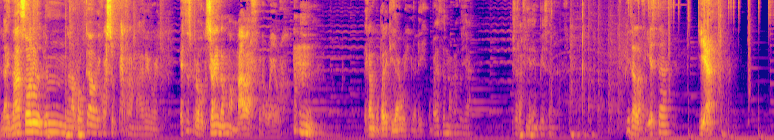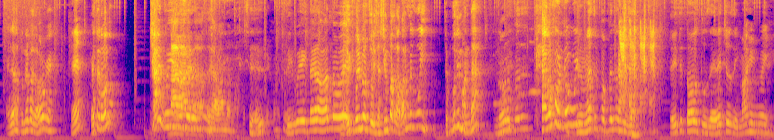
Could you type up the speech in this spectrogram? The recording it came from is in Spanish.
Dynamite. Más sólido que una roca, güey. Hijo de su perra madre, güey. Esto es producción y no mamadas. La huevo. Déjame, compadre, que ya, güey. Ya le dije, compadre, estás mamando ya. Empieza la fiesta, empieza. Mira la fiesta. Ya. ¿Ahí le vas a poner grabar o qué? ¿Eh? ¿Ya está grabando? Ya, güey. no, no, no, estoy grabando, no. estás Sí, güey, está grabando, Tienes que güey. pedirme autorización para grabarme, güey. ¿Te puedo demandar? No, no puedes. ¿Cómo no, Me güey? mandaste el papel ya. Le diste todos tus derechos de imagen, güey.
